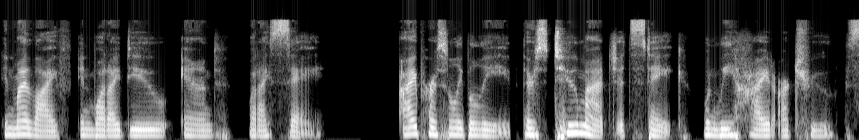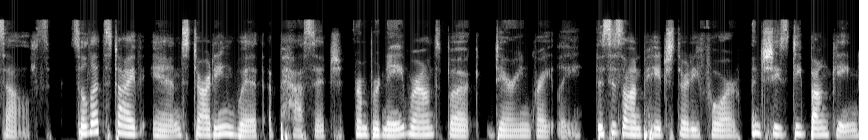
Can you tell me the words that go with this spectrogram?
in my life, in what I do and what I say. I personally believe there's too much at stake when we hide our true selves. So let's dive in, starting with a passage from Brene Brown's book, Daring Greatly. This is on page 34, and she's debunking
